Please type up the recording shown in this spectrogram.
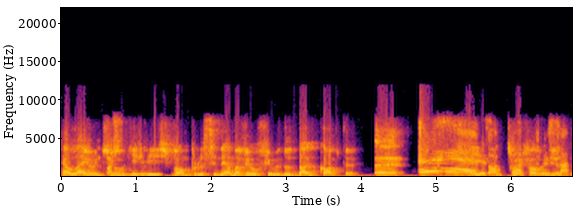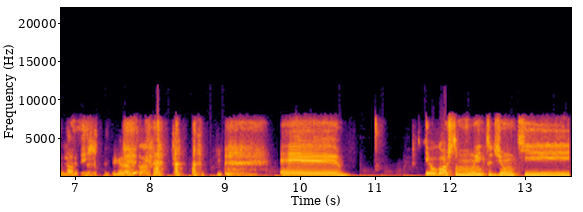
É o Lion Gosto 2 que eles vão pro cinema ver o filme do Dogcopter. é. é, esse é um Dog dos meus Cop, favoritos. exatamente Esse é muito engraçado. É, eu gosto muito de um que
